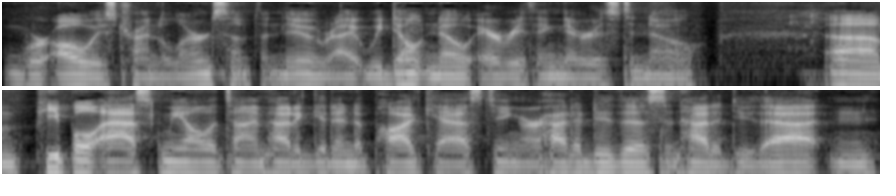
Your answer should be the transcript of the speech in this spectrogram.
we're always trying to learn something new, right? We don't know everything there is to know. Um, people ask me all the time how to get into podcasting or how to do this and how to do that. And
